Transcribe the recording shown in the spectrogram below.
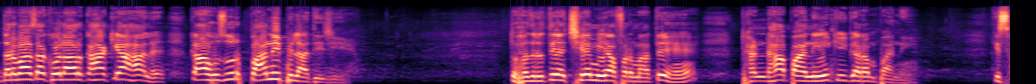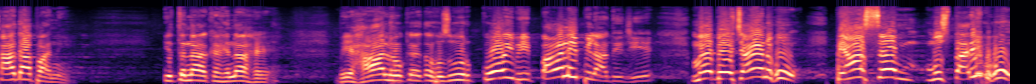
दरवाज़ा खोला और कहा, क्या हाल है? कहा, हुजूर, पानी पिला दीजिए। तो हज़रत अच्छे मियाँ फरमाते हैं, ठंडा पानी कि गर्म पानी? कि सादा पानी? इतना कहना है बेहाल हो के तो हुजूर, कोई भी पानी पिला दीजिए। मैं बेचैन हूँ, प्यास से मुस्तरिब हूँ,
